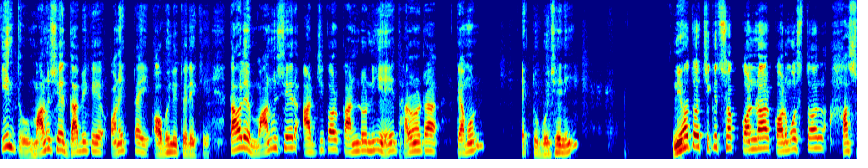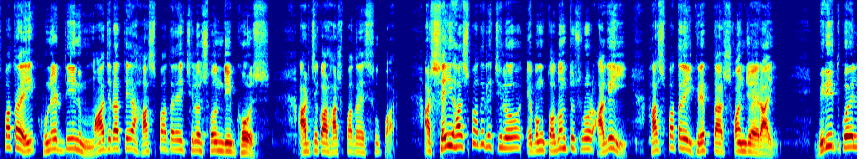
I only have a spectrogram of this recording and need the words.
কিন্তু মানুষের দাবিকে অনেকটাই অবহেলিত রেখে। তাহলে মানুষের আর্যিকর কাণ্ড নিয়ে ধারণাটা কেমন? একটু বুঝে নিই। নিহত চিকিৎসক কন্যার কর্মস্থল হাসপাতালেই খুনের দিন মাঝরাতে হাসপাতালে ছিল সন্দীপ ঘোষ, আর্যকর হাসপাতালের সুপার। আর সেই হাসপাতালে ছিল এবং তদন্ত শুরুর আগেই হাসপাতালেই গ্রেপ্তার সঞ্জয় রায়। বিনীত গোয়েল,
